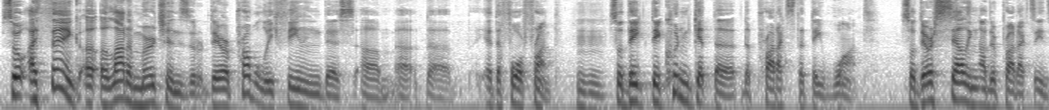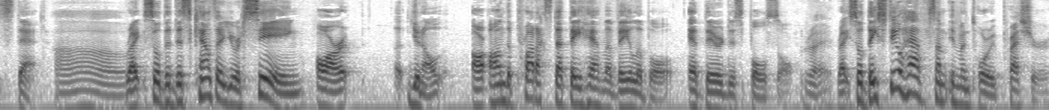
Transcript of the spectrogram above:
So I think a, a lot of merchants they are probably feeling this um, uh, the, at the forefront. So they, they couldn't get the, the products that they want. So they're selling other products instead. Oh, Right. So the discounts that you're seeing are, uh, you know, are on the products that they have available at their disposal. Right. Right. So they still have some inventory pressure,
